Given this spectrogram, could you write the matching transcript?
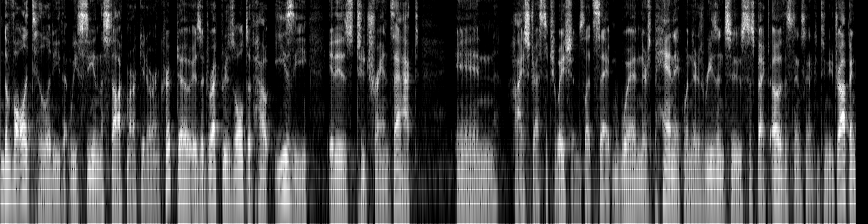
the volatility that we see in the stock market or in crypto is a direct result of how easy it is to transact in high stress situations. Let's say when there's panic, when there's reason to suspect, oh, this thing's going to continue dropping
